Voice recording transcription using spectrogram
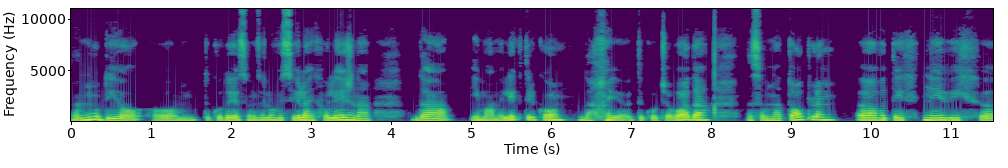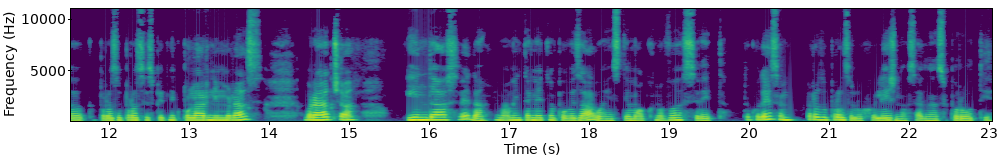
nudijo. Um, tako da jaz sem zelo vesela in hvaležna, da imam elektriko, da je tekoča voda, da sem na toplem uh, v teh dnevih, uh, ko pravzaprav se spet nek polarni mraz vrača. In da, seveda, imam internetno povezavo in s tem okno v svet. Tako da sem pravzaprav zelo hvaležna vsak dan sproti.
